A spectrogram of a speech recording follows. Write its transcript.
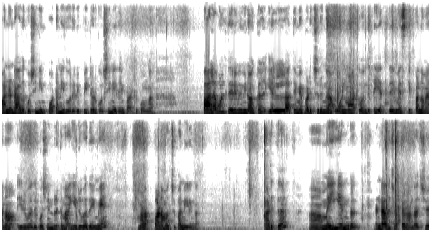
பன்னெண்டாவது கொஷின் இம்பார்ட்டன்ட் இது ஒரு ரிப்பீட்டட் கொஷின் இதையும் பார்த்துக்கோங்க பலவுள் தெரிவு வினாக்கள் எல்லாத்தையுமே படிச்சிருங்க. ஒன் மார்க் வந்துட்டு எதையுமே ஸ்கிப் பண்ண வேணாம். இருபது கொஷின் இருக்குன்னா இருபதையுமே மனப்பாடம் வச்சு பண்ணிடுங்க அடுத்து மெய்யெண்கள். ரெண்டாவது சாப்டர் வந்தாச்சு.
